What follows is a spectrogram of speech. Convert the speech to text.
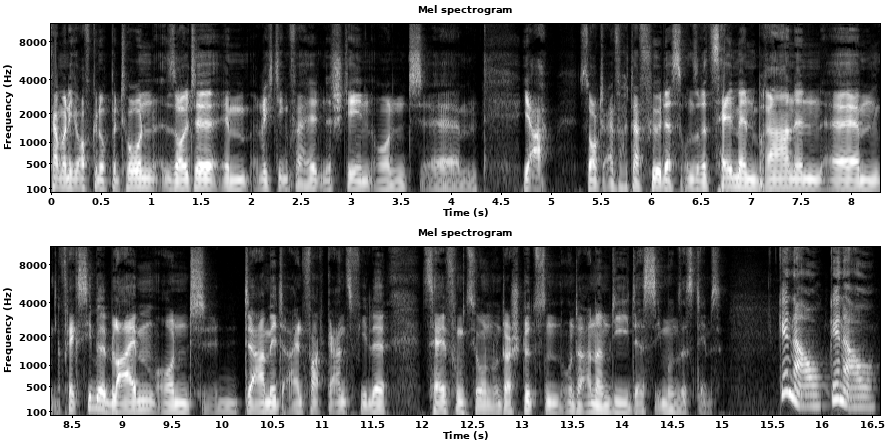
kann man nicht oft genug betonen, sollte im richtigen Verhältnis stehen und ähm, ja, sorgt einfach dafür, dass unsere Zellmembranen ähm, flexibel bleiben und damit einfach ganz viele Zellfunktionen unterstützen, unter anderem die des Immunsystems. Genau, genau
